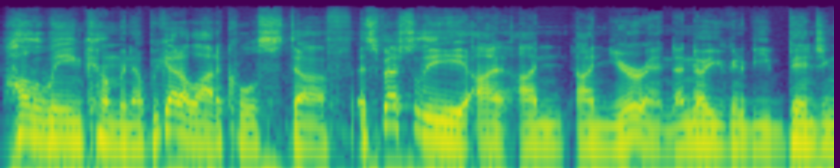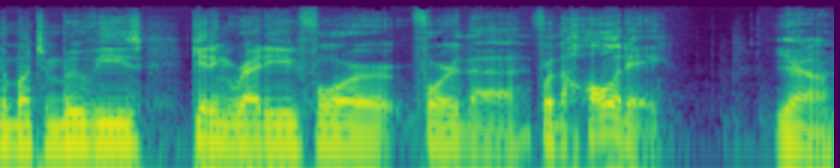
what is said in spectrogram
Halloween coming up, we got a lot of cool stuff. Especially on on on your end, I know you're going to be binging a bunch of movies, getting ready for for the for the holiday. Yeah,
